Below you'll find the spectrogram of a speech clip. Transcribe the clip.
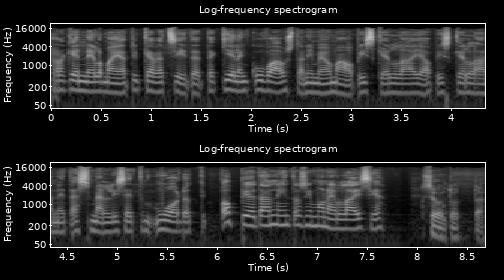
rakennelma ja tykkäävät siitä, että kielen kuvausta nimenomaan opiskellaan ja opiskellaan ne täsmälliset muodot. Oppijoita on niin tosi monenlaisia. Se on totta.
